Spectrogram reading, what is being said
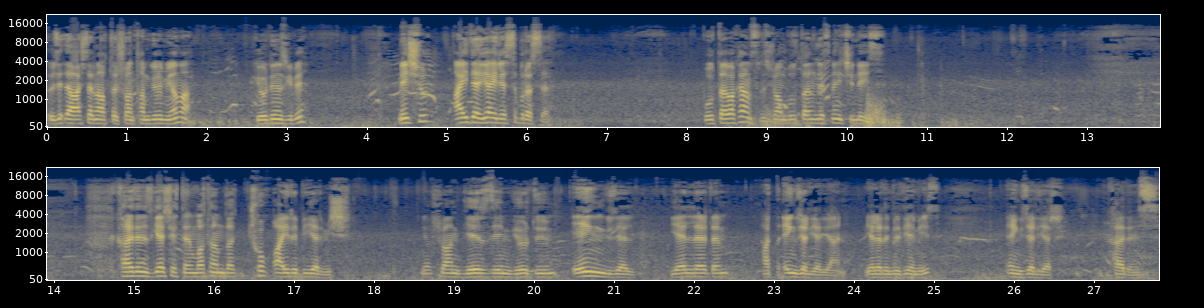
özellikle ağaçların altları şu an tam görünmüyor ama gördüğünüz gibi meşhur Ayder Yaylası burası. Bulutlara bakar mısınız? Şu an bulutların resmen içindeyiz. Karadeniz gerçekten vatanımda çok ayrı bir yermiş. Ya şu an gezdiğim, gördüğüm en güzel yerlerden hatta en güzel yer yani. Yerlerden biri diyemeyiz. En güzel yer Karadeniz.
